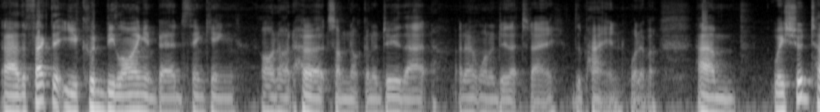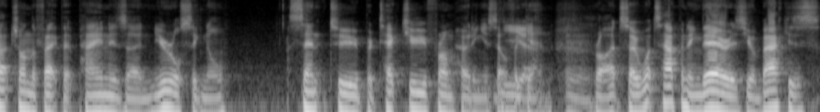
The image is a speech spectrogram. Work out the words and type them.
uh, the fact that you could be lying in bed thinking, "Oh no, it hurts. I'm not going to do that. I don't want to do that today." The pain, whatever. Um, we should touch on the fact that pain is a neural signal sent to protect you from hurting yourself Yeah. again, right? So what's happening there is your back is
